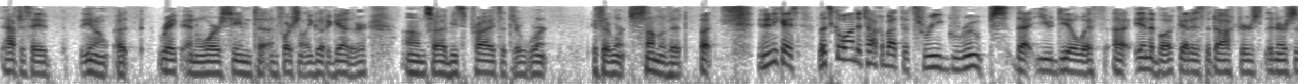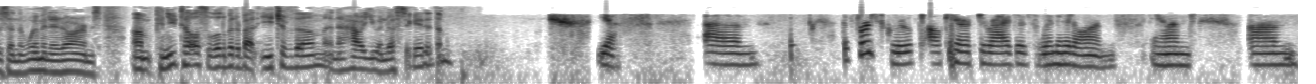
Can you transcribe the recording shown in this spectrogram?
have to say, you know, uh, rape and war seem to unfortunately go together. Um, so I'd be surprised that there weren't if there weren't some of it. But in any case, let's go on to talk about the three groups that you deal with uh, in the book. That is the doctors, the nurses, and the women at arms. Um, can you tell us a little bit about each of them and how you investigated them? Yes. Um, the first group I'll characterize as women at arms, and um,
